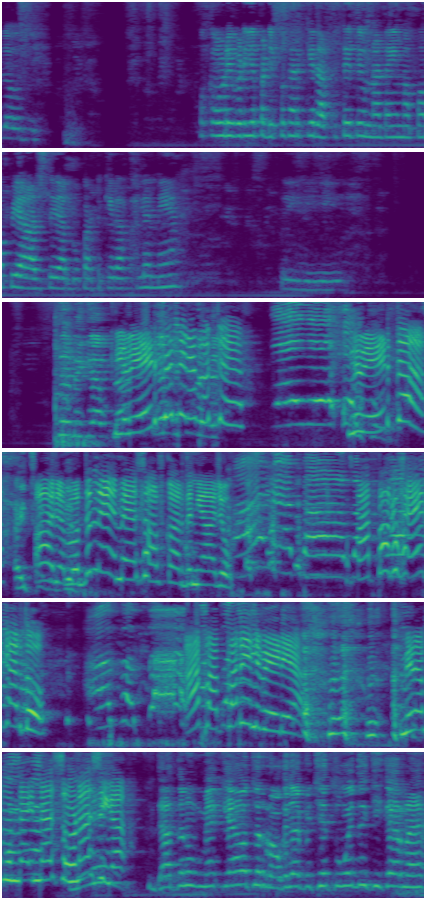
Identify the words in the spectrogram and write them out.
ਲਓ ਜੀ ਪਕੌੜੇ ਬੜੀ ਆਪਾਂ ਡਿਪ ਕਰਕੇ ਰੱਖਤੇ ਤੇ ਉਹਨਾਂ ਟਾਈਮ ਆਪਾਂ ਪਿਆਜ਼ ਤੇ ਆਲੂ ਕੱਟ ਕੇ ਰੱਖ ਲੈਨੇ ਆ ਤੇ ਲਵੇੜ ਤਾਂ ਮੇਰਾ ਪੁੱਤ। ਲਵੇੜ ਤਾਂ। ਆ ਜਾ ਪੁੱਤ ਮੈਂ ਮੈਂ ਸਾਫ਼ ਕਰ ਦਿੰਨੀ ਆ ਜਾਓ। ਪਾਪਾ ਨੂੰ ਹੈ ਕਰ ਦੋ। ਆ ਪਾਪਾ ਨੇ ਲਵੇੜਿਆ ਮੇਰਾ ਮੁੰਡਾ ਇੰਨਾ ਸੋਹਣਾ ਸੀਗਾ। ਜਦ ਤੈਨੂੰ ਮੈਂ ਕਿਹਾ ਉੱਥੇ ਰੁਕ ਜਾ ਪਿੱਛੇ ਤੂੰ ਇੱਧਰ ਕੀ ਕਰਨਾ ਹੈ?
